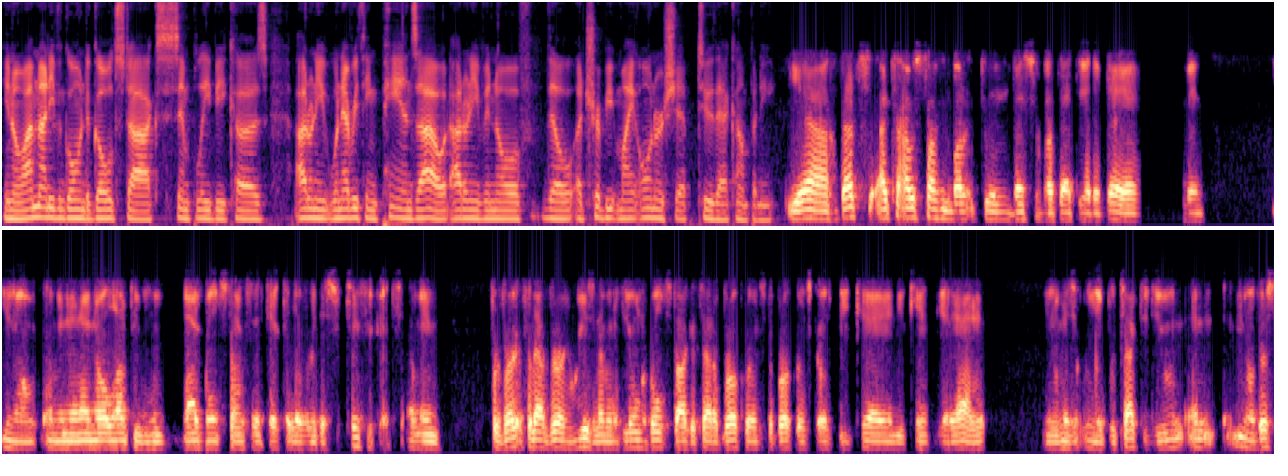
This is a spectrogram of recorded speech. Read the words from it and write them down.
you know, I'm not even going to gold stocks simply because I don't even when everything pans out, I don't even know if they'll attribute my ownership to that company. Yeah, that's I, was talking about it to an investor about that the other day. I mean, you know, I mean, and I know a lot of people who buy gold stocks and take delivery of the certificates. I mean, for very for that very reason. I mean, if you own a gold stock, it's at a brokerage. The brokerage goes BK, and you can't get at it you know, hasn't really protected you. And, and, you know, there's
